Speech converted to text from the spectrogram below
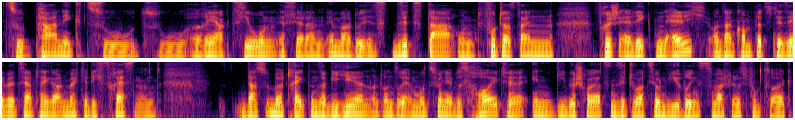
zu Panik, zu zu Reaktion ist ja dann immer. Du ist, sitzt da und futterst deinen frisch erlegten Elch und dann kommt plötzlich der Säbelzahntiger und möchte dich fressen und das überträgt unser Gehirn und unsere Emotionen ja bis heute in die bescheuertsten Situationen, wie übrigens zum Beispiel das Flugzeug.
